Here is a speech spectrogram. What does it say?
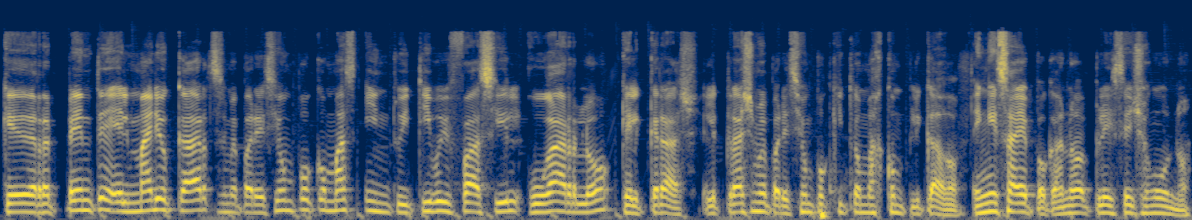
que de repente el Mario Kart se me parecía un poco más intuitivo y fácil jugarlo que el Crash. El Crash me parecía un poquito más complicado en esa época, ¿no? PlayStation 1.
